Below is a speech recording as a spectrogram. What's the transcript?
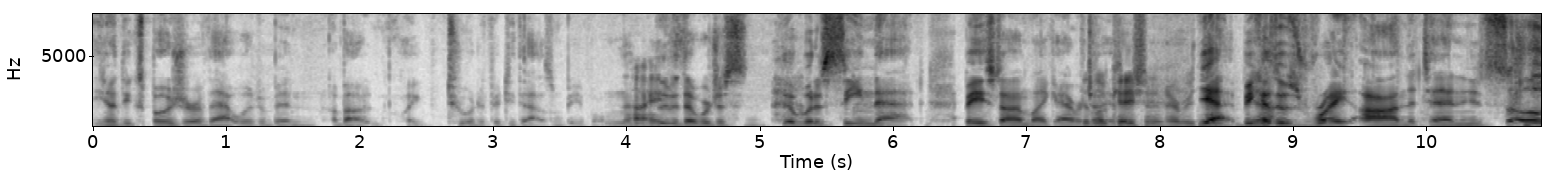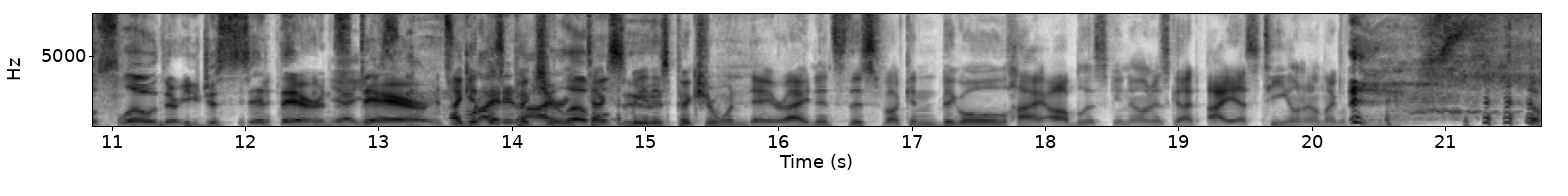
you know the exposure of that would have been about like two hundred fifty thousand people. Nice. that were just that would have seen that based on like advertising. The location and everything. Yeah, because it was right on the ten, and it's so slow there. You just sit there and Yeah, you just- stare. it's I get right this picture. He level, texts me dude. this picture one day, right? And it's this fucking big old high obelisk, you know, and it's got IST on it. I'm like, the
